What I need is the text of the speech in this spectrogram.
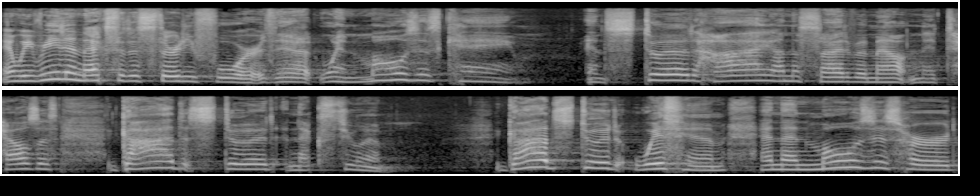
And we read in Exodus 34 that when Moses came, and stood high on the side of a mountain. It tells us God stood next to him. God stood with him, and then Moses heard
